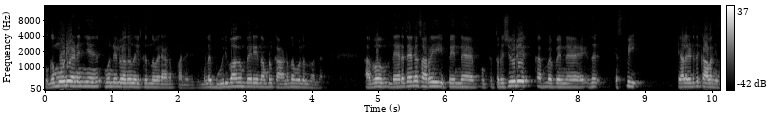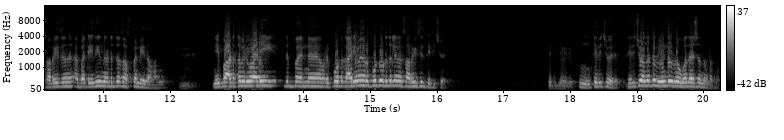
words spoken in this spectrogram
മുഖംമൂടി അണിഞ്ഞ് മുന്നിൽ വന്ന് നിൽക്കുന്നവരാണ് പലരും. നമ്മളെ ഭൂരിഭാഗം പേരെ നമ്മൾ കാണുന്ന പോലൊന്നുമല്ല. അപ്പം നേരത്തെ തന്നെ സർവീ പിന്നെ തൃശ്ശൂർ പിന്നെ ഇത് എസ് പി ഇയാളെടുത്ത് കളഞ്ഞു. സർവീസ് മറ്റേ ഇതിൽ നിന്ന് എടുത്ത് സസ്പെൻഡ് ചെയ്ത് കളഞ്ഞു. ഇനിയിപ്പോൾ അടുത്ത പരിപാടി ഇത് പിന്നെ റിപ്പോർട്ട് കാര്യമായ റിപ്പോർട്ട് കൊടുത്തില്ലെങ്കിൽ സർവീസിൽ തിരിച്ചു വരും. തിരിച്ചു വരും. തിരിച്ചു വരും. തിരിച്ചു വന്നിട്ട് വീണ്ടും ഉപദേശം തുടങ്ങും.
